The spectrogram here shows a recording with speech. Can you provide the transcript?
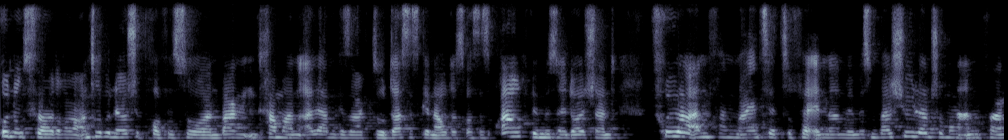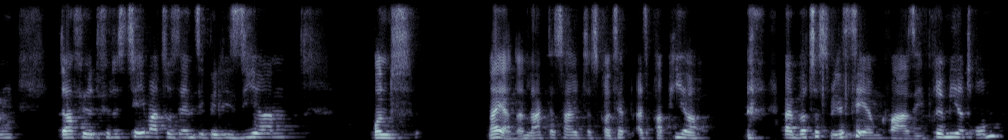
Gründungsförderer, Entrepreneurship-Professoren, Banken, Kammern, alle haben gesagt, so das ist genau das, was es braucht. Wir müssen in Deutschland früher anfangen, Mindset zu verändern. Wir müssen bei Schülern schon mal anfangen, dafür für das Thema zu sensibilisieren. Und naja, dann lag das halt das Konzept als Papier beim Wirtschaftsministerium quasi prämiert rum.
